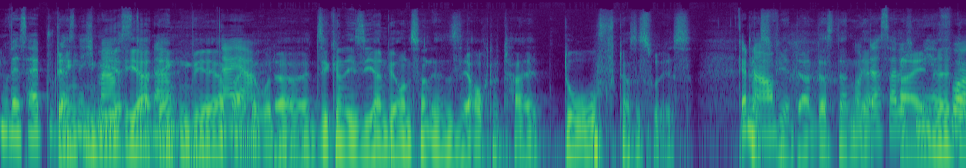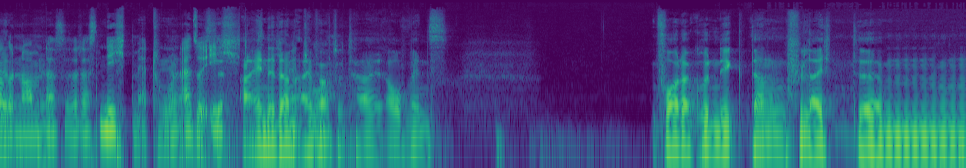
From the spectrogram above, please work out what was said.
weshalb du das nicht wir, machst. ja, oder? denken wir ja Naja, beide oder äh, signalisieren wir uns, dann ist es ja auch total doof, dass es so ist. Genau. Dass wir dann, dass dann Und der das habe ich mir vorgenommen, der, ja, dass wir das nicht mehr tun. Ja, also der ich. das eine dann mehr tue. einfach total, auch wenn es vordergründig dann vielleicht ähm,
